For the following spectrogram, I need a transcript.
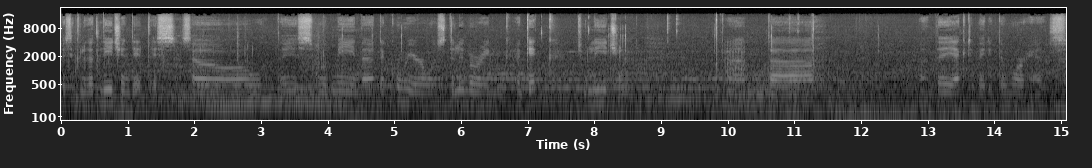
basically that Legion did this. So this would mean that the courier was delivering a GEC to Legion and, uh, and they activated the warheads.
